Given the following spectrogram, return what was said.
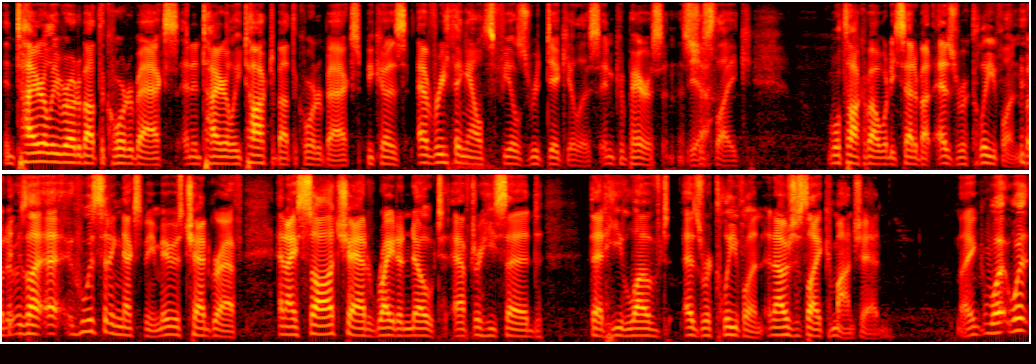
entirely wrote about the quarterbacks and entirely talked about the quarterbacks because everything else feels ridiculous in comparison. It's Yeah. just like we'll talk about what he said about Ezra Cleveland, but it was like uh, who was sitting next to me? Maybe it was Chad Graff, and I saw Chad write a note after he said that he loved Ezra Cleveland, and I was just like, "Come on, Chad! Like what what."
